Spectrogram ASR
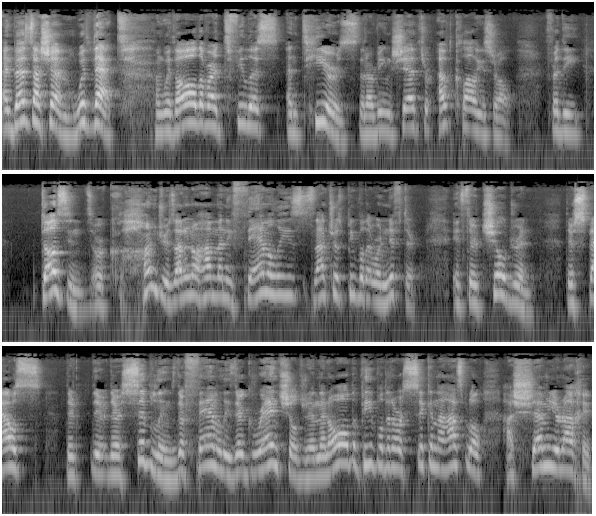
And Bez Hashem, with that, and with all of our tefillas and tears that are being shed throughout Klal Yisrael, for the dozens or hundreds, I don't know how many families, it's not just people that were nifter, it's their children, their spouse, their, their, siblings, their families, their grandchildren, and then all the people that are sick in the hospital. Hashem Yerachim.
